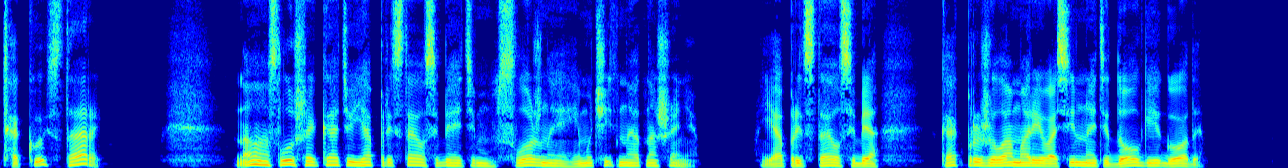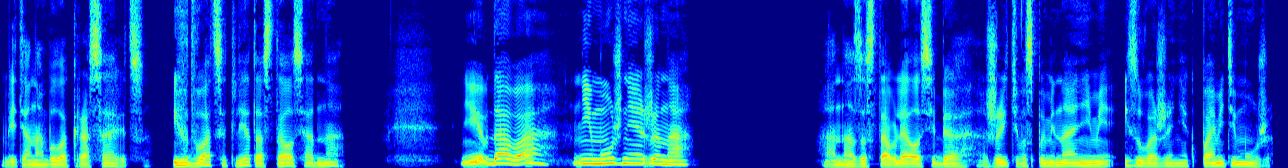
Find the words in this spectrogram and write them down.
такой старый. Но, слушая Катю, я представил себе этим сложные и мучительные отношения. Я представил себе, как прожила Мария Васильевна эти долгие годы. Ведь она была красавица и в двадцать лет осталась одна. «Ни вдова, ни мужняя жена». Она заставляла себя жить воспоминаниями из уважения к памяти мужа.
